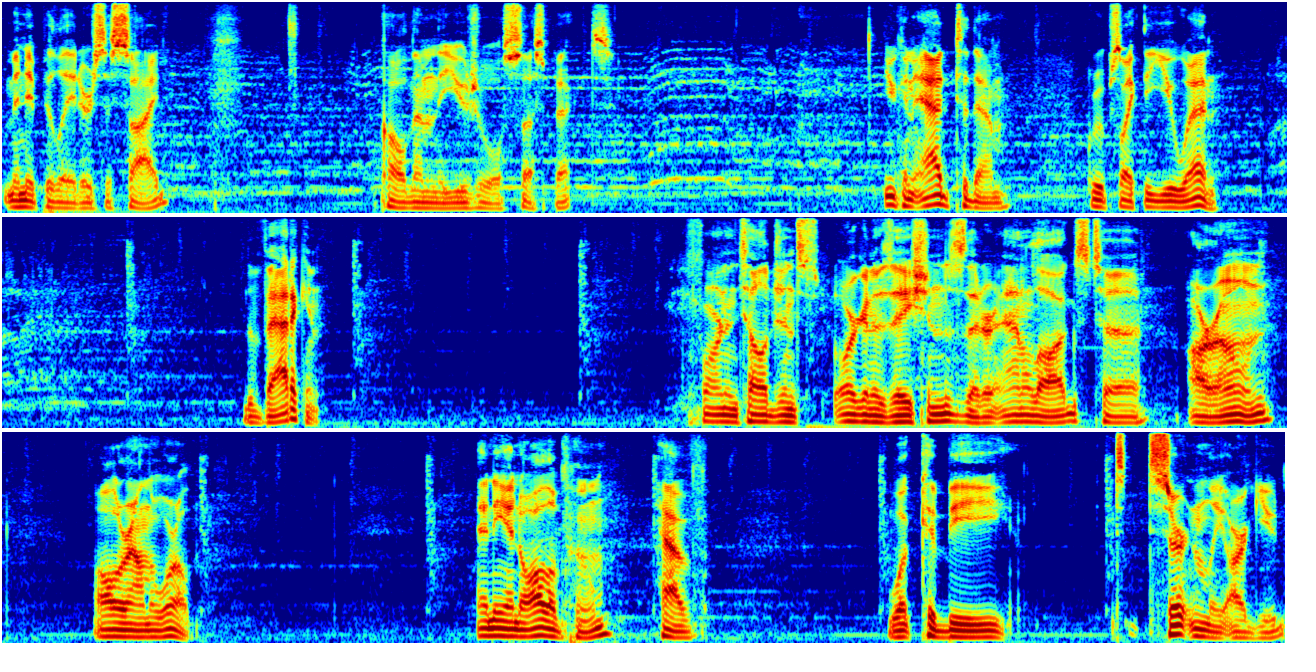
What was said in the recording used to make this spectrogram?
manipulators aside, call them the usual suspects you can add to them groups like the UN, the Vatican, foreign intelligence organizations that are analogs to our own all around the world. Any and all of whom have what could be certainly argued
